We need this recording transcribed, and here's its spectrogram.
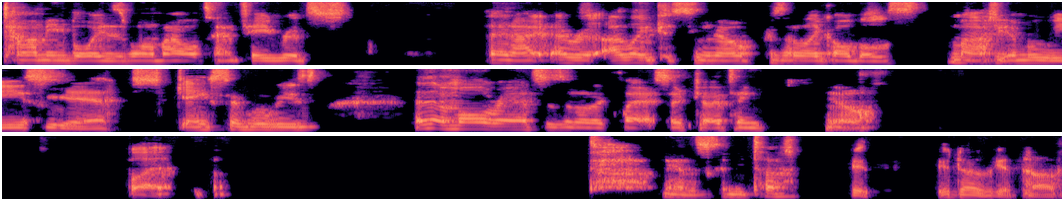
Tommy Boy is one of my all-time favorites. And I I, re- I like Casino because I like all those mafia movies, Yeah. gangster movies. And then Mallrats is another classic, I think, you know. But man, this is gonna be tough. It does get tough.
